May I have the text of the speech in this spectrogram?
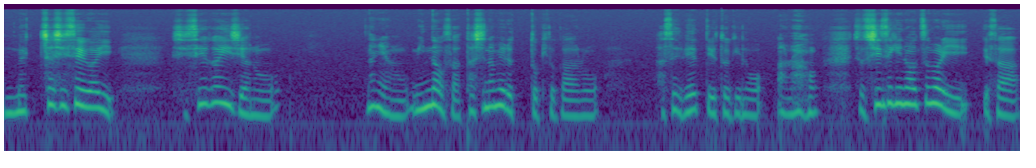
めっちゃ姿勢がいい。姿勢がいいしあの何あのみんなをさたしなめる時とかあの長谷部っていう時のあの ちょっと親戚の集まりでさ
